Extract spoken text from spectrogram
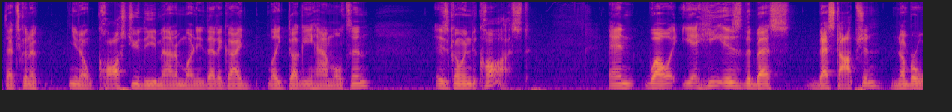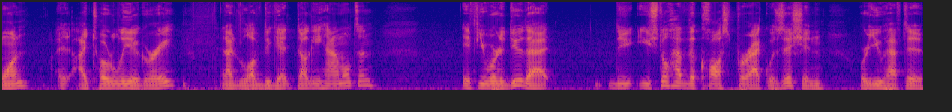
that's going to you know cost you the amount of money that a guy like Dougie Hamilton is going to cost. And while yeah, he is the best best option, number one, I, I totally agree, and I'd love to get Dougie Hamilton. If you were to do that, you still have the cost per acquisition where you have to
